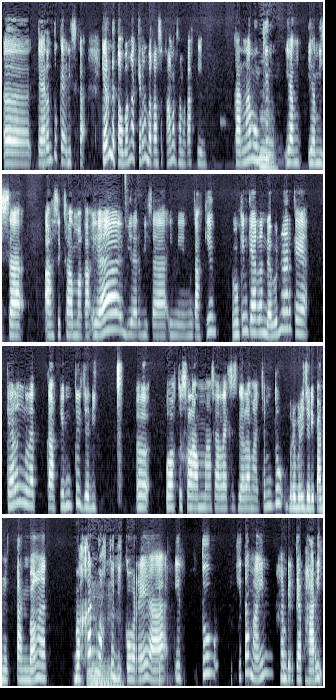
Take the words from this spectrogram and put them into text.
eh, Karen tuh kayak di Karen udah tahu banget Karen bakal sekamar sama Kakim. Karena mungkin Hmm. yang yang bisa asik sama Kak ya biar bisa inin Kakim, mungkin Karen udah benar kayak Karen ngeliat Kakim tuh jadi eh, waktu selama seleksi segala macem tuh bener-bener jadi panutan banget. Bahkan Hmm. waktu di Korea itu kita main hampir tiap hari.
